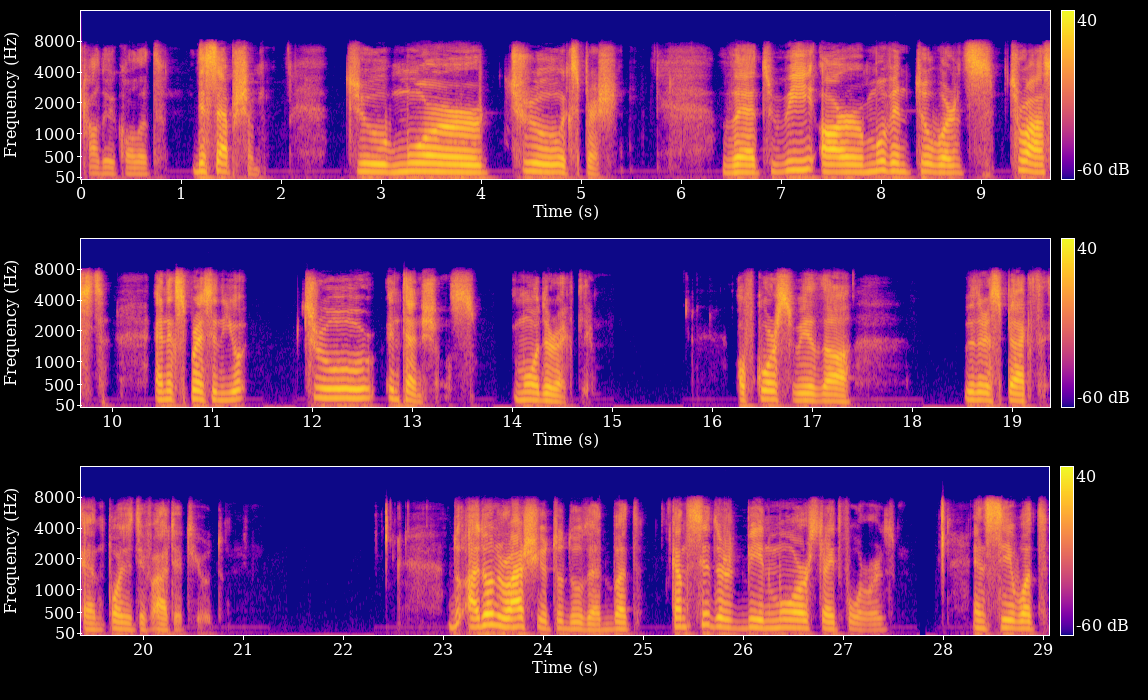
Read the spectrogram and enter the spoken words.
how do you call it, deception, to more true expression that we are moving towards trust and expressing your true intentions more directly. Of course, with uh, with respect and positive attitude. I don't rush you to do that, but consider being more straightforward and see what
